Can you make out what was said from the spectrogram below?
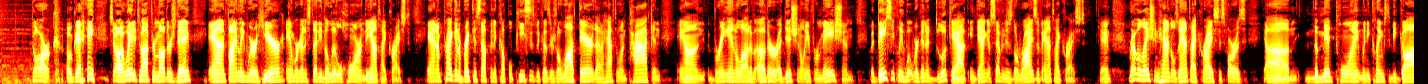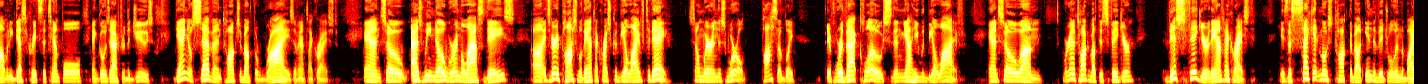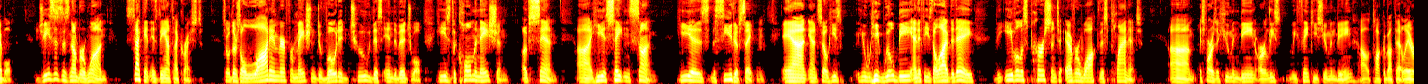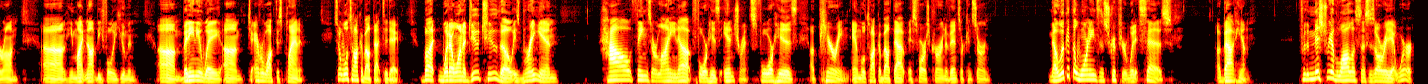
dark, okay? So I waited till after Mother's Day, and finally we're here, and we're going to study the little horn, the Antichrist. And I'm probably going to break this up in a couple pieces because there's a lot there that I have to unpack and, and bring in a lot of other additional information. But basically, what we're going to look at in Daniel 7 is the rise of Antichrist. Okay? Revelation handles Antichrist as far as um, the midpoint when he claims to be God, when he desecrates the temple and goes after the Jews. Daniel 7 talks about the rise of Antichrist. And so, as we know, we're in the last days. Uh, it's very possible the Antichrist could be alive today, somewhere in this world, possibly. If we're that close, then yeah, he would be alive. And so, um, we're going to talk about this figure. This figure, the Antichrist, is the second most talked about individual in the Bible. Jesus is number one. Second is the Antichrist. So there's a lot of information devoted to this individual. He's the culmination of sin. Uh, he is Satan's son. He is the seed of Satan. And, and so he's, he, he will be, and if he's alive today, the evilest person to ever walk this planet. Um, as far as a human being, or at least we think he's human being. I'll talk about that later on. Um, he might not be fully human. Um, but anyway, um, to ever walk this planet. So we'll talk about that today. But what I want to do too, though, is bring in how things are lining up for his entrance, for his appearing. And we'll talk about that as far as current events are concerned. Now, look at the warnings in Scripture, what it says about him. For the mystery of lawlessness is already at work.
